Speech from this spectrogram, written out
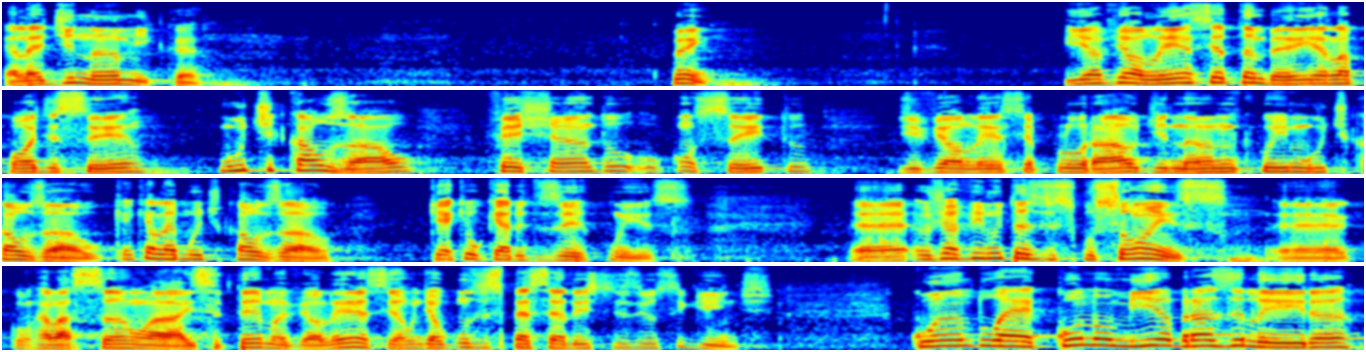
ela é dinâmica. Bem, e a violência também ela pode ser multicausal, fechando o conceito de violência plural, dinâmico e multicausal. O que é que ela é multicausal? O que é que eu quero dizer com isso? É, eu já vi muitas discussões é, com relação a esse tema violência, onde alguns especialistas diziam o seguinte: quando a economia brasileira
